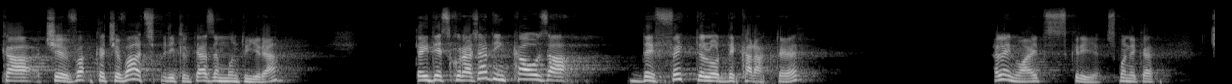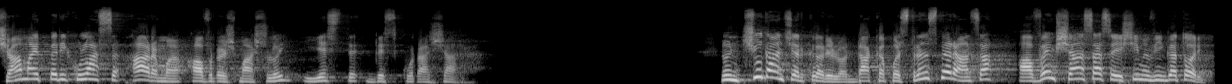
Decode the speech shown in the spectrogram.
ca ceva, că ceva îți periclitează mântuirea? Te-ai descurajat din cauza defectelor de caracter? Ellen White scrie, spune că cea mai periculoasă armă a vrăjmașului este descurajarea. În ciuda încercărilor, dacă păstrăm speranța, avem șansa să ieșim învingători.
